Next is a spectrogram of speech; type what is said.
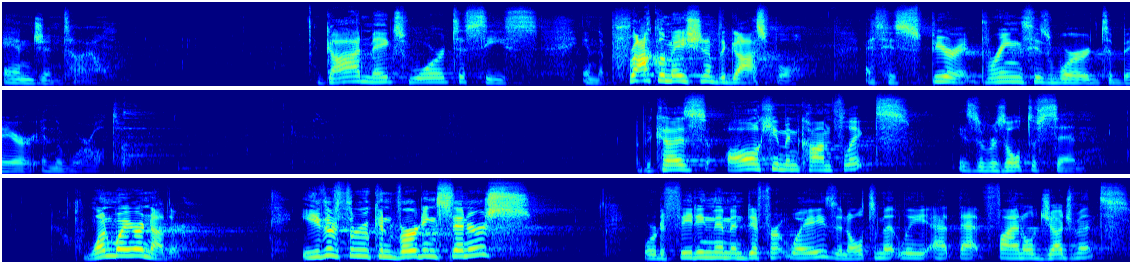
and Gentile. God makes war to cease in the proclamation of the gospel as his spirit brings his word to bear in the world. But because all human conflicts is the result of sin, one way or another, either through converting sinners or defeating them in different ways, and ultimately at that final judgment,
